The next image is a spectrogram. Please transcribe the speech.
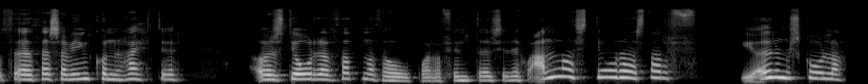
þegar þessa vinkonur hættu að vera stjórar þarna þá bara fundaði sér eitthvað annað stjórastarf í öðrum skóla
